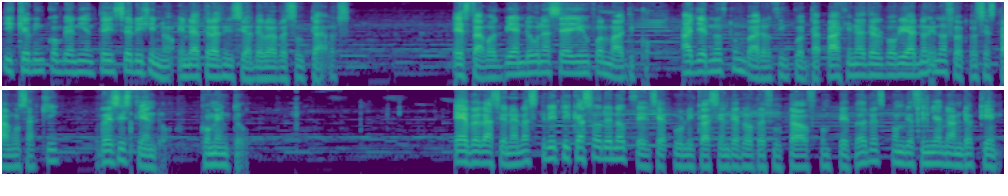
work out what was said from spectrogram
y que el inconveniente se originó en la transmisión de los resultados. Estamos viendo una serie informático. Ayer nos tumbaron 50 páginas del gobierno y nosotros estamos aquí, resistiendo, comentó. En relación a las críticas sobre la ausencia de publicación de los resultados completos, respondió señalando que,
